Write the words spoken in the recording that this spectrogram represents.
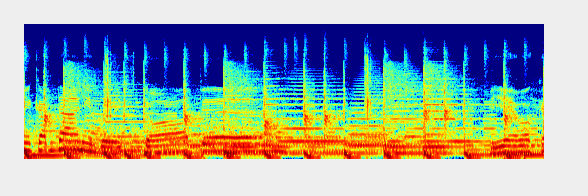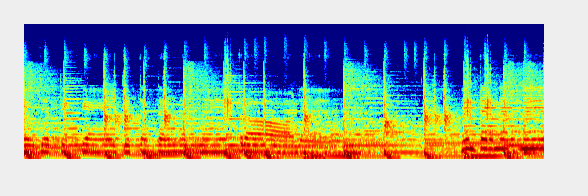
никогда не быть в топе. Его хейтят и хейтят интернетные тролли. Интернетные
